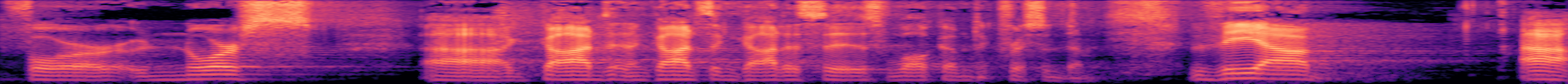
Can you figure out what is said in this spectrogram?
for Norse uh, gods and gods and goddesses. Welcome to Christendom. The, uh, uh,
